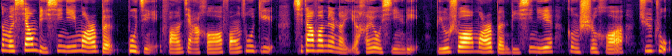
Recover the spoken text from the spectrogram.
那么，相比悉尼、墨尔本，不仅房价和房租低，其他方面呢也很有吸引力。比如说，墨尔本比悉尼更适合居住，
